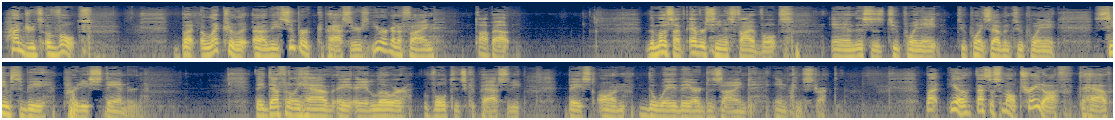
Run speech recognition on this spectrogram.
hundreds of volts. But electrolyte, uh, the supercapacitors, you are going to find top out. The most I've ever seen is 5 volts, and this is 2.8, 2.7, 2.8. Seems to be pretty standard. They definitely have a, a lower voltage capacity based on the way they are designed and constructed. But, you know, that's a small trade off to have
